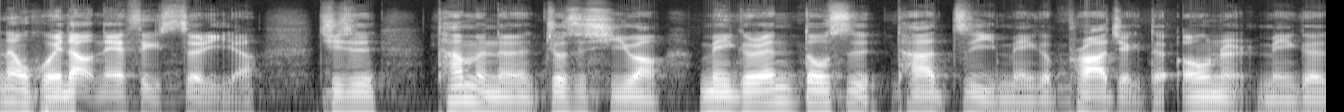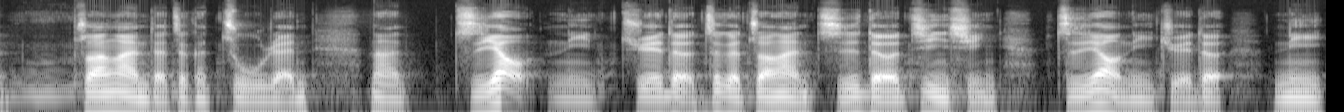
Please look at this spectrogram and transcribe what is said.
那回到 Netflix 这里啊，其实他们呢就是希望每个人都是他自己每个 project 的 owner，每个专案的这个主人，那。只要你觉得这个专案值得进行，只要你觉得你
